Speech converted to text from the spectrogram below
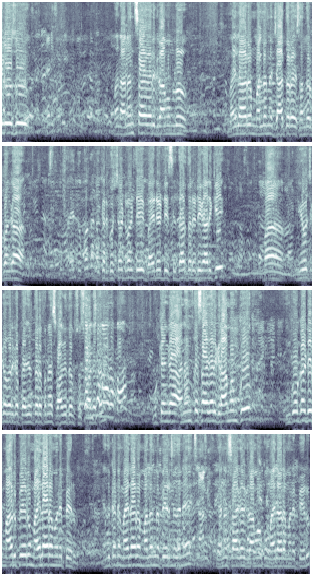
ఈరోజు మన అనంత్ సాగర్ గ్రామంలో మైలారం మల్లన్న జాతర సందర్భంగా ఇక్కడికి వచ్చినటువంటి బైరెడ్డి సిద్ధార్థ రెడ్డి గారికి మా నియోజకవర్గ ప్రజల తరఫున స్వాగతం సుస్వాగతం. ముఖ్యంగా అనంత సాగర్ గ్రామంకు ఇంకొకటి మారు పేరు మైలారం అనే పేరు. ఎందుకంటే మైలారం మల్లన్న పేరు మీదనే అనంత సాగర్ గ్రామంకు మైలారం అనే పేరు.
